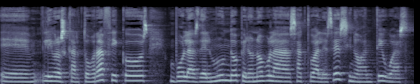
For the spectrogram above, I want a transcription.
eh, libros cartográficos, bolas del mundo, pero no bolas actuales, ¿eh? sino antiguas.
